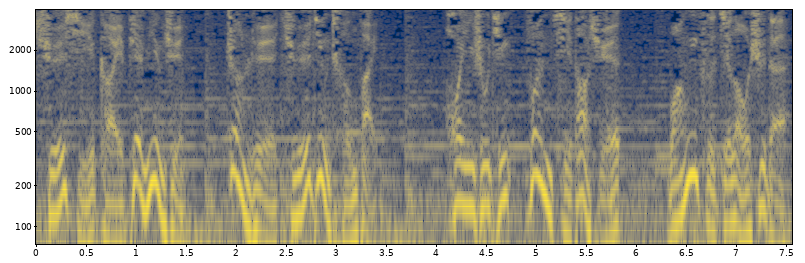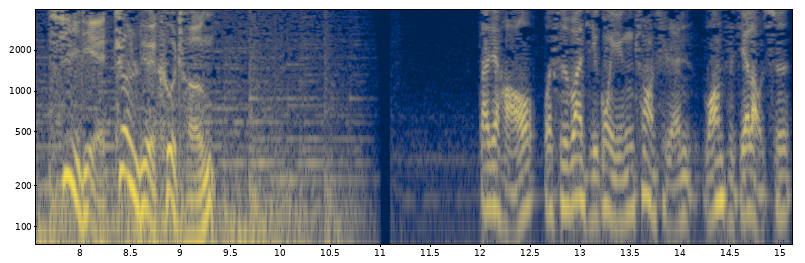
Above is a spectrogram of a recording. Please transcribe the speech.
学习改变命运，战略决定成败。欢迎收听万企大学王子杰老师的系列战略课程。大家好，我是万企共赢创始人王子杰老师。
